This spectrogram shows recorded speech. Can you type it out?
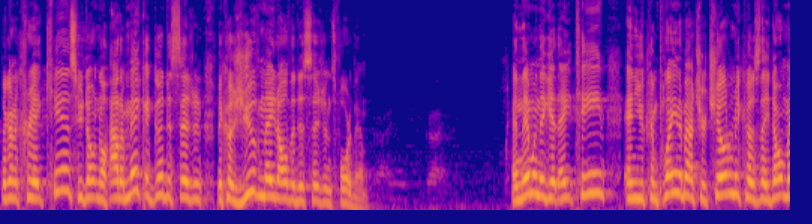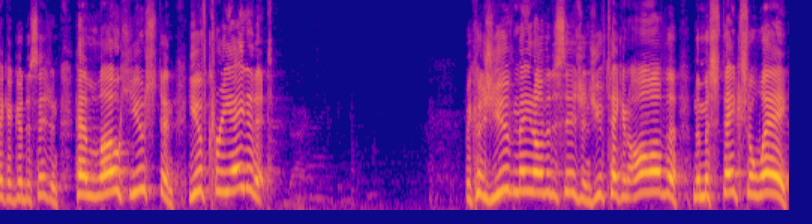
They're going to create kids who don't know how to make a good decision because you've made all the decisions for them. And then when they get 18 and you complain about your children because they don't make a good decision, hello, Houston, you've created it. because you've made all the decisions. You've taken all the, the mistakes away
